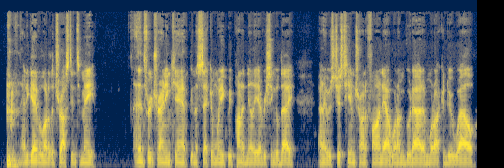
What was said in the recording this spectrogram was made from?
and he gave a lot of the trust into me. And then through training camp in the second week, we punted nearly every single day, and it was just him trying to find out what I'm good at and what I can do well,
